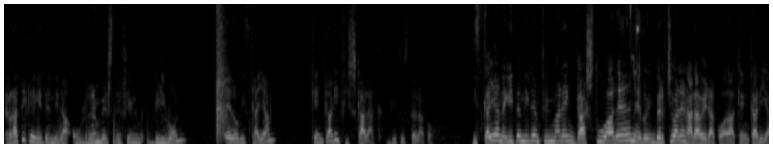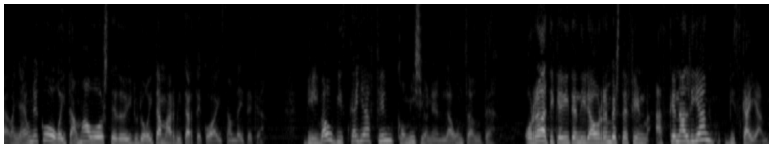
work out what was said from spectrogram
Zergatik egiten dira horren beste film Bilbon edo Bizkaian? Kenkari fiskalak dituztelako. Bizkaian egiten diren filmaren gastuaren edo inbertsioaren araberakoa da kenkaria, baina euneko hogeita amabost edo irurogeita mar bitartekoa izan daiteke. Bilbao Bizkaia Film Komisionen laguntza dute. Horregatik egiten dira horren beste film azken aldian Bizkaian.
